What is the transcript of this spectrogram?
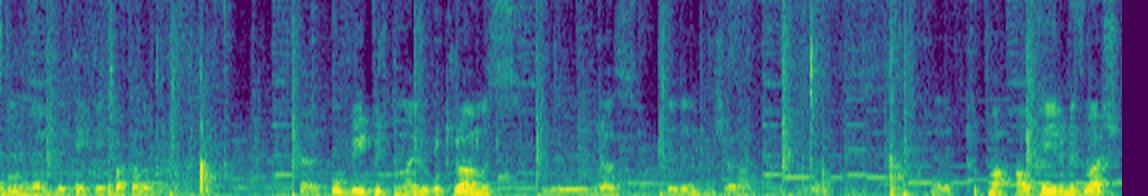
Ürünlerimize tek tek bakalım. Evet, bu büyük bir ihtimalle oturağımız. Ee, biraz zedelenmiş ama. Evet tutma halka yerimiz var.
